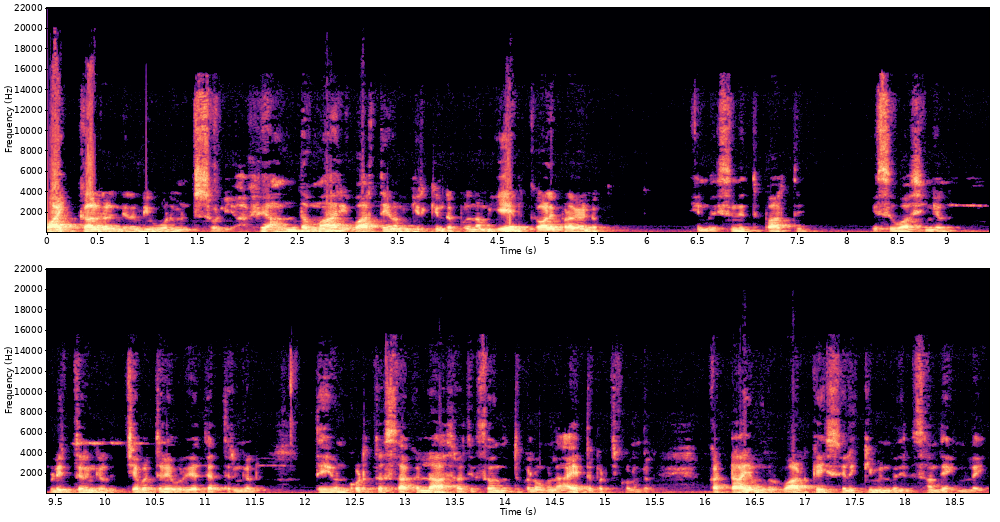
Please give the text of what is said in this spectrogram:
வாய்க்கால்கள் நிரம்பி ஓடும் என்று சொல்லி. ஆகவே அந்த மாதிரி வார்த்தை நமக்கு இருக்கின்ற போது நம்ம ஏன் கவலைப்பட வேண்டும்? என்பதை சிந்தித்து பார்த்து விசுவாசிங்கள். விழித்திருங்கள் ஜெபத்திலே உரிய தத்திருங்கள் தேவன் கொடுத்த சகல ஆசிரத்தை சுதந்திரத்துக் கொள்ள உங்களை ஆயத்தப்படுத்திக் கொள்ளுங்கள். கட்டாயம் உங்கள் வாழ்க்கை செழிக்கும் என்பதில் சந்தேகமில்லை.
